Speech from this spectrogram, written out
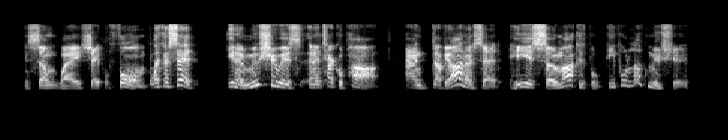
in some way, shape, or form. Like I said, you know, Mushu is an integral part. And Daviana said he is so marketable. People love Mushu.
